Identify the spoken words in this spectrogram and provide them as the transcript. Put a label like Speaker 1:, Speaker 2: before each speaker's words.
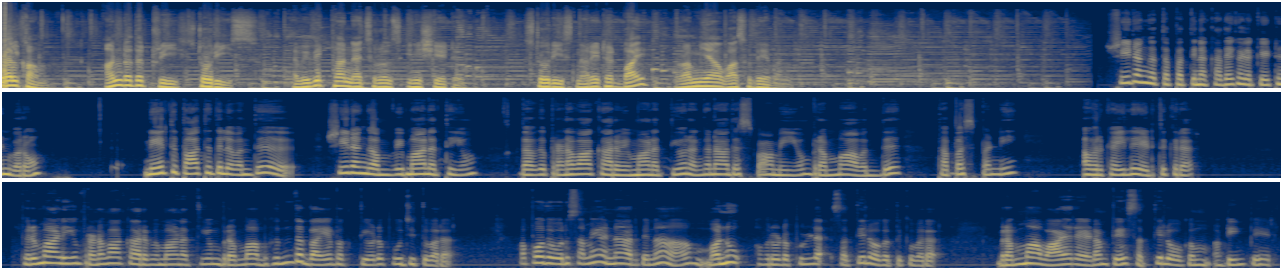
Speaker 1: Welcome under the tree stories the Vivikta naturals initiative stories narrated by Ramya Vasudevan
Speaker 2: ஸ்ரீரங்கத்தை பற்றின கதைகளை கேட்டுன்னு வரோம். நேற்று பார்த்ததில் வந்து ஸ்ரீரங்கம் விமானத்தையும் அதாவது பிரணவாக்கார விமானத்தையும் ரங்கநாத சுவாமியும் பிரம்மா வந்து தபஸ் பண்ணி அவர் கையில் எடுத்துக்கிறார். பெருமாளையும் பிரணவாக்கார விமானத்தையும் பிரம்மா மிகுந்த பயபக்தியோடு பூஜித்து வரார். அப்போது ஒரு சமயம் என்ன ஆகுதுன்னா மனு அவரோட புள்ள சத்தியலோகத்துக்கு வரார். பிரம்மா வாழற இடம் பேர் சத்தியலோகம் அப்படின்னு பேர்.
